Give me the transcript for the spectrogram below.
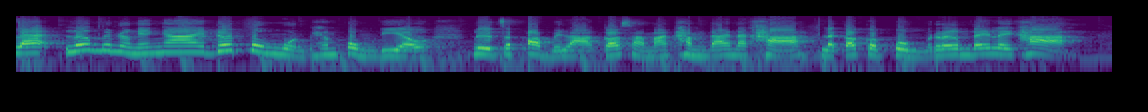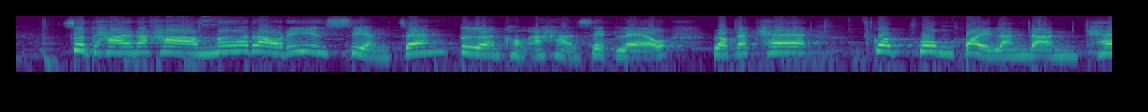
และเริ่มเมนูง่ายๆ ด้วยปุ่มหมุนเพียงปุ่มเดียว หรือจะปรับเวลาก็สามารถทำได้นะคะ แล้วก็กดปุ่มเริ่มได้เลยค่ะ สุดท้ายนะคะ เมื่อเราได้ยินเสียงแจ้งเตือนของอาหารเสร็จแล้ว เราก็แค่กดปุ่มปล่อยแรงดัน แค่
